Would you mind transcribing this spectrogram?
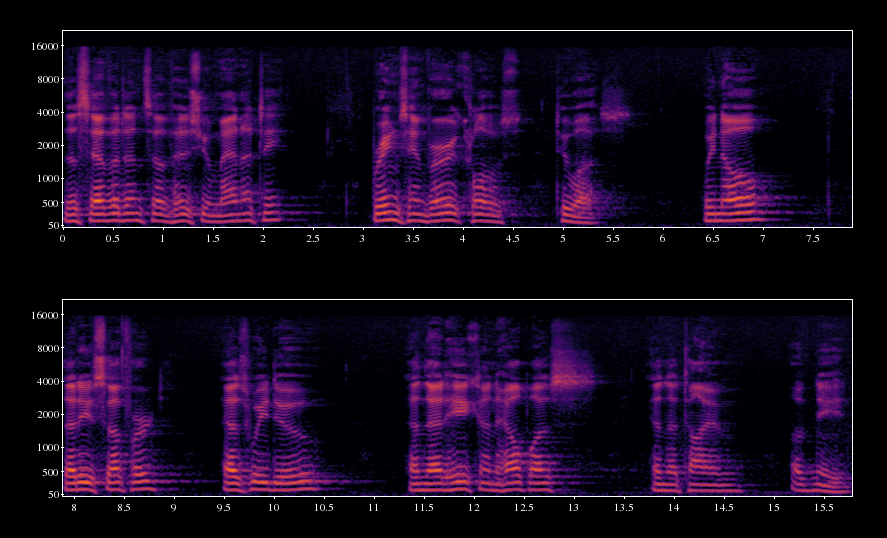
This evidence of his humanity brings him very close to us. We know that he suffered as we do, and that he can help us in the time of need.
